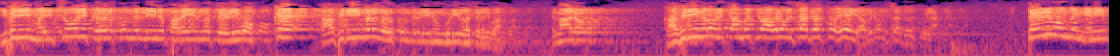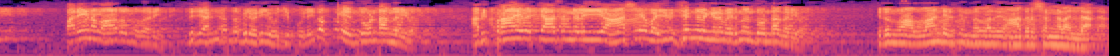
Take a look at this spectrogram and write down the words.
ഇവർ മരിച്ചോര് കേൾക്കുന്നില്ലീന് പറയുന്ന തെളിവൊക്കെ കാഫിരീങ്ങൾ കേൾക്കുന്നില്ലീനും കൂടിയുള്ള തെളിവാണ് എന്നാലോ കാഫിരീങ്ങളെ വിളിക്കാൻ പറ്റുമോ അവരെ വിളിച്ചാൽ കേൾക്കൂ? ഏയ് അവരെ വിളിച്ചാൽ കേൾക്കൂല. തെളിവൊന്നും ഇങ്ങനെ പറയണ വാദം എന്ന് പറയും. ഇത് രണ്ടും തമ്മിൽ ഒരു യോജിപ്പില്ല. ഇതൊക്കെ എന്തുകൊണ്ടാണെന്നറിയോ അഭിപ്രായ വ്യത്യാസങ്ങൾ ഈ ആശയ വൈരുദ്ധ്യങ്ങൾ ഇങ്ങനെ വരുന്നത് എന്തുകൊണ്ടാണെന്നറിയോ ഇതൊന്നും അള്ളാന്റെ അടുത്ത് നിന്നുള്ളത് ആദർശങ്ങളല്ല.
